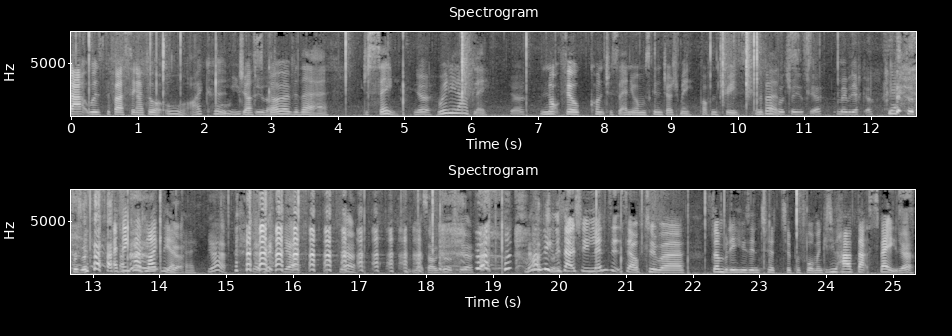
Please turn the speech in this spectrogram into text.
that was the first thing I thought. Oh, I could Ooh, you could just go over there, just sing Yeah, really loudly, yeah. not feel conscious that anyone was going to judge me, apart from the trees and the Up birds. the trees, yeah. Maybe the echo. Yeah. to the prison. I think I'd like the Yeah. echo. yeah. Yeah. yeah. Yeah. That sounds good. Yeah. No, I think this actually lends itself to uh, somebody who's into to performing because you have that space. Yeah.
